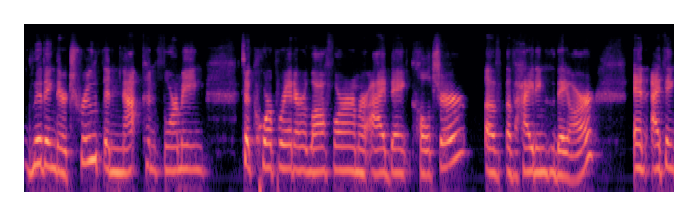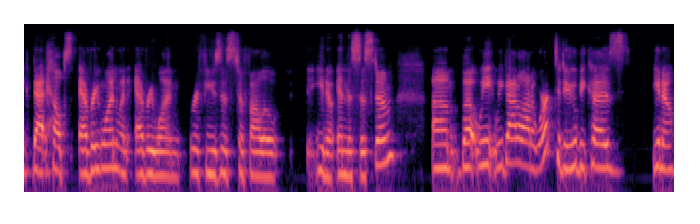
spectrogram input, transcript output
living their truth and not conforming to corporate or law firm or iBank culture of, of hiding who they are. And I think that helps everyone when everyone refuses to follow, you know, in the system. Um, but we we got a lot of work to do because, you know,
